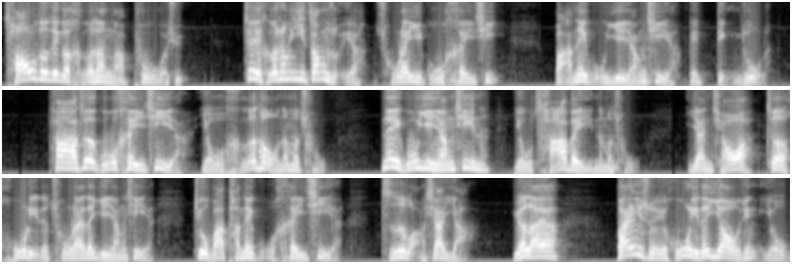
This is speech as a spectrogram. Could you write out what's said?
朝着这个和尚啊扑过去。这和尚一张嘴啊，出来一股黑气，把那股阴阳气啊给顶住了。他这股黑气呀，有核桃那么粗；那股阴阳气呢，有茶杯那么粗。眼瞧啊，这湖里的出来的阴阳气，就把他那股黑气呀，直往下压。原来啊，白水湖里的妖精有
